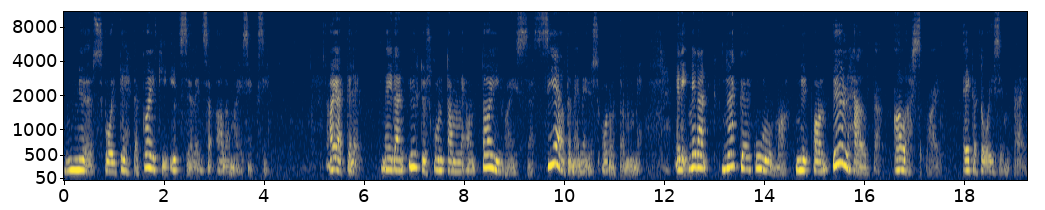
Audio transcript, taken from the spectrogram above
myös voi tehdä kaikki itsellensä alamaiseksi. Ajattele, meidän yhteiskuntamme on taivaissa. Sieltä me myös odotamme. Eli meidän näkökulma nyt on ylhäältä alaspäin, eikä toisinpäin.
